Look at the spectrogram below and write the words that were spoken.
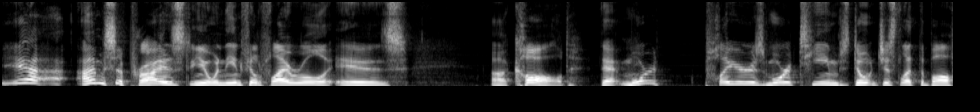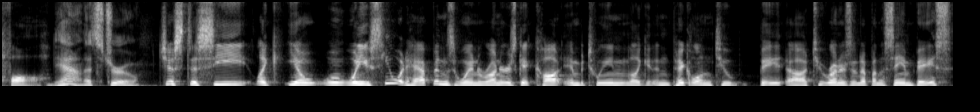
Yeah, I'm surprised. You know, when the infield fly rule is uh, called, that more players, more teams don't just let the ball fall. Yeah, that's true just to see like you know when you see what happens when runners get caught in between like in pickle and two ba- uh, two runners end up on the same base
